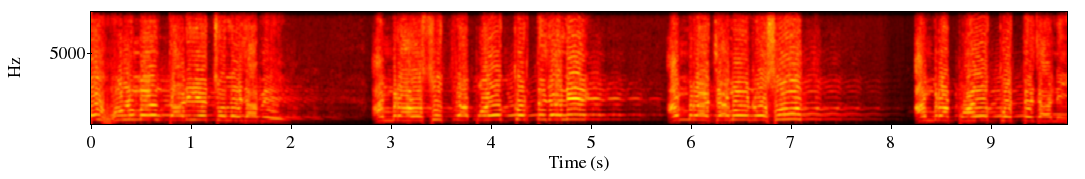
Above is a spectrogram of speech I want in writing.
ওই হনুমান দাঁড়িয়ে চলে যাবে। আমরা ওষুধটা প্রয়োগ করতে জানি, আমরা যেমন ওষুধ, আমরা প্রয়োগ করতে জানি।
